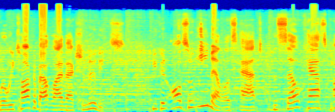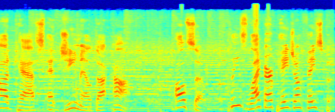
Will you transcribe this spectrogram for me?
where we talk about live action movies. You can also email us at the Cellcastpodcast at gmail.com. Also, please like our page on Facebook.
